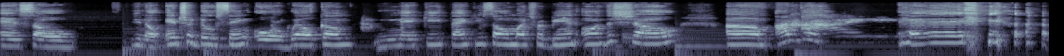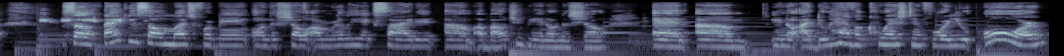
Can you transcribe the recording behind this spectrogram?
And so, you know, introducing or welcome Nikki. Thank you so much for being on the show. Um, I'm going. Hey. so thank you so much for being on the show. I'm really excited um, about you being on the show. And, um, you know, I do have a question for you, or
